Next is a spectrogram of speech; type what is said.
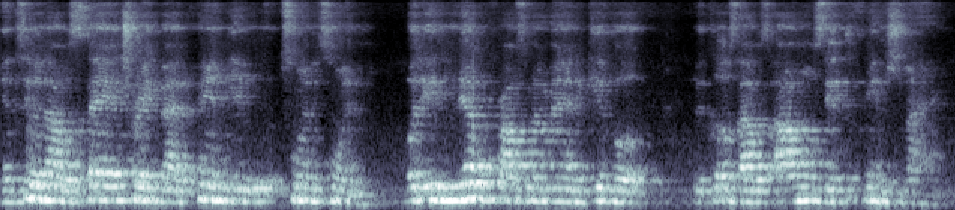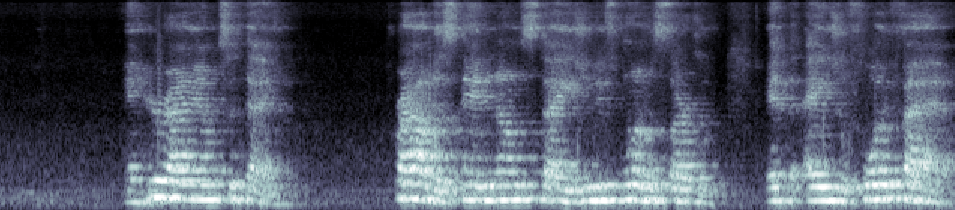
until I was sidetracked by the pandemic of twenty twenty. But it never crossed my mind to give up because I was almost at the finish line. And here I am today, proudly standing on the stage in this women's circle at the age of forty-five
